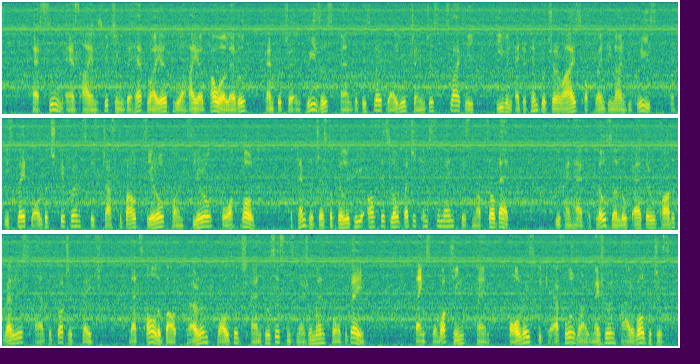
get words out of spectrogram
As soon as I am switching the hairdryer to a higher power level, temperature increases and the displayed value changes slightly. Even at a temperature rise of 29 degrees, the displayed voltage difference is just about 0.04 volt. The temperature stability of this low budget instrument is not so bad. You can have a closer look at the recorded values at the project page. That's all about current, voltage and resistance measurement for today. Thanks for watching and always be careful while measuring high voltages.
